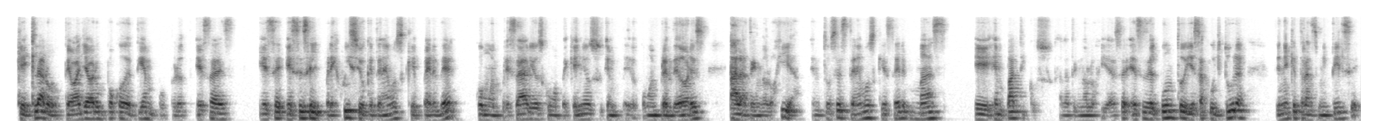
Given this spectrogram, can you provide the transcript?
que claro, te va a llevar un poco de tiempo, pero esa es, ese, ese es el prejuicio que tenemos que perder como empresarios, como pequeños, em, eh, como emprendedores a la tecnología. Entonces tenemos que ser más eh, empáticos a la tecnología. Ese, ese, es el punto y esa cultura tiene que transmitirse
